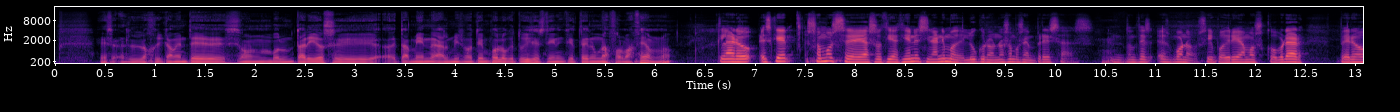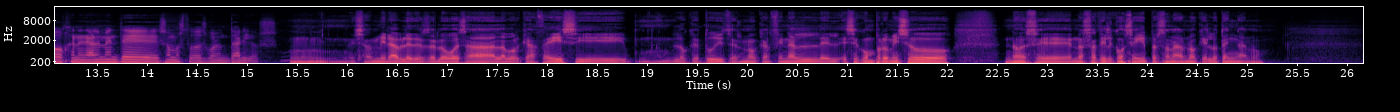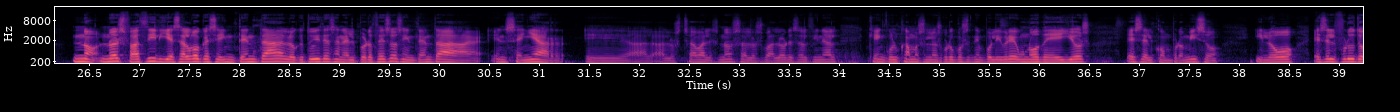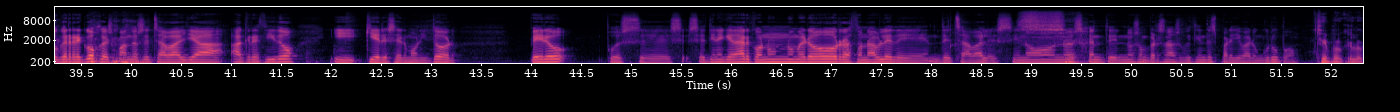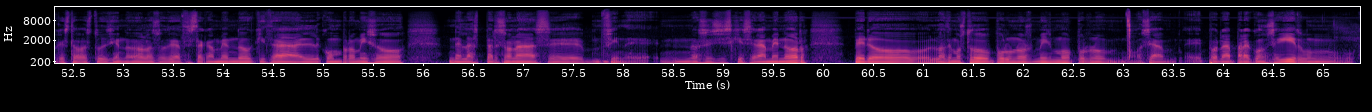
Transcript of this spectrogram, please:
lógicamente son voluntarios, eh, también al mismo tiempo lo que tú dices, tienen que tener una formación, ¿no? Claro, es que somos eh, asociaciones sin ánimo de lucro, no somos empresas. Mm. Entonces, es bueno, sí podríamos cobrar, pero generalmente somos todos voluntarios. Mm, es admirable, desde luego, esa labor que hacéis y lo que tú dices, ¿no? Que al final ese compromiso no es, eh, no es fácil conseguir personas, ¿no? Que lo tengan, ¿no? No, no es fácil y es algo que se intenta, lo que tú dices en el proceso, se intenta enseñar eh, a, los chavales, ¿no? a los valores al final que inculcamos en los grupos de tiempo libre. Uno de ellos es el compromiso y luego es el fruto que recoges cuando ese chaval ya ha crecido y quiere ser monitor. Pero pues eh, se tiene que dar con un número razonable de, chavales. Si no, no es gente, no son personas suficientes para llevar un grupo. Sí, porque lo que estabas tú diciendo, ¿no? La sociedad está cambiando. Quizá el compromiso de las personas, eh, en fin, eh, no sé si es que será menor, pero lo hacemos todo por unos mismos, por uno, o sea, para, conseguir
